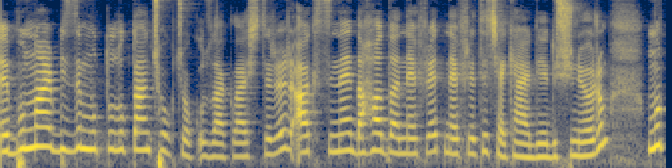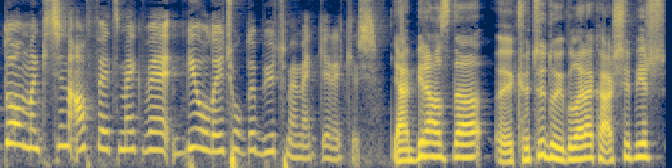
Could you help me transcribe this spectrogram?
e, bunlar bizi mutluluktan çok çok uzaklaştırır. Aksine daha da nefret nefreti çeker diye düşünüyorum. Mutlu olmak için affetmek ve bir olayı çok da büyütmemek gerekir. Yani biraz da e, kötü duygulara karşı bir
